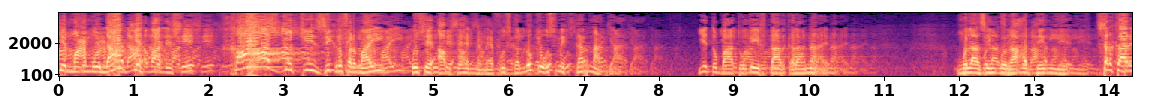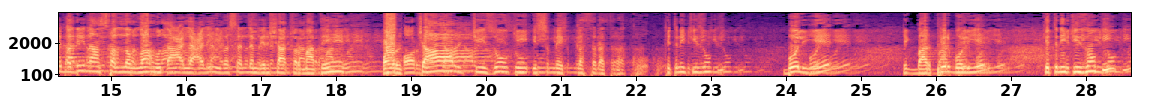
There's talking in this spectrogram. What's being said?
کے معمولات کے حوالے سے خاص جو چیز ذکر فرمائی اسے آپ ذہن میں محفوظ کر لو کہ اس میں کرنا کیا ہے۔ یہ تو بات ہو گئی افطار کرانا ہے۔ ملازم کو راحت دینی ہے۔ سرکار مدینہ صلی اللہ تعالی علیہ وسلم ارشاد فرماتے ہیں اور چار چیزوں کی اس میں کثرت رکھو۔ کتنی چیزوں کی؟ بولیے۔ ایک بار پھر بولیے۔ کتنی چیزوں کی؟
